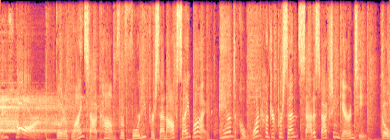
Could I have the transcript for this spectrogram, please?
He scores! Go to Blinds.com for 40% off site wide and a 100% satisfaction guarantee. Go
